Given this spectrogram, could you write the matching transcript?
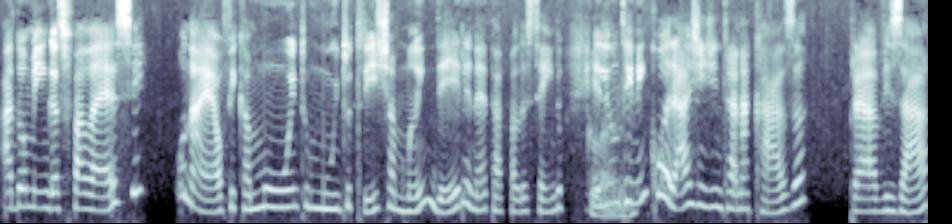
A Domingas falece. O Nael fica muito, muito triste. A mãe dele, né, tá falecendo. Ele Claro. não tem nem coragem de entrar na casa pra avisar.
